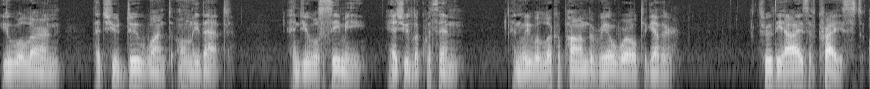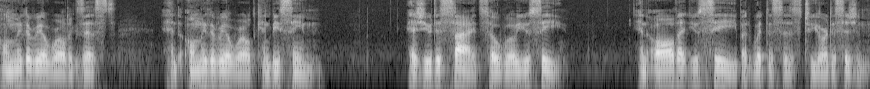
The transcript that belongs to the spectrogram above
you will learn that you do want only that, and you will see me as you look within, and we will look upon the real world together. Through the eyes of Christ, only the real world exists, and only the real world can be seen. As you decide, so will you see, and all that you see but witnesses to your decision.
